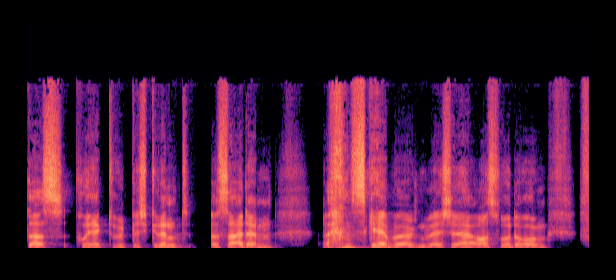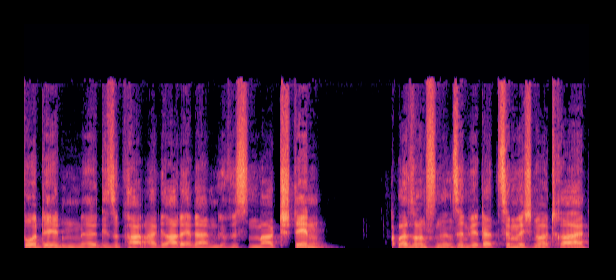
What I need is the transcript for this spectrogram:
das Projekt wirklich gewinnt. Es sei denn, es gäbe irgendwelche Herausforderungen, vor denen äh, diese Partner gerade in einem gewissen Markt stehen. Aber ansonsten sind wir da ziemlich neutral.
